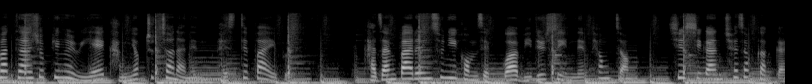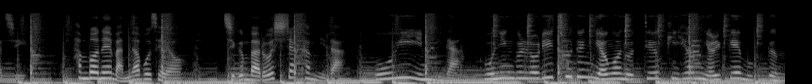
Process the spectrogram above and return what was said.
스마트한 쇼핑을 위해 강력 추천하는 베스트 5. 가장 빠른 순위 검색과 믿을 수 있는 평점, 실시간 최저가까지 한 번에 만나보세요. 지금 바로 시작합니다. 5위입니다. 모닝글로리 초등 영어 노트 B형 10개 묶음.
